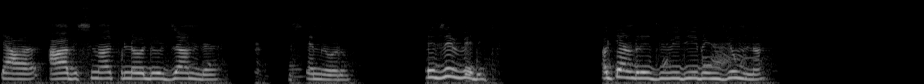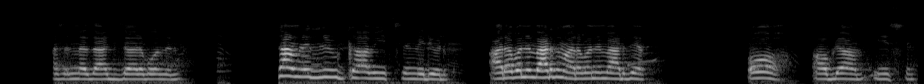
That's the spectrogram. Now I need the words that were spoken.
Ya abi sniper'la öldüreceğim de. İstemiyorum. Rezil vedik. Hakan rezil vediğe benziyor mu lan? Aslında daha güzel araba alırım. Tam rezil bir kahve içsin veriyorum. Arabanı verdim arabanı verdim. Oh ablam iyisin.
